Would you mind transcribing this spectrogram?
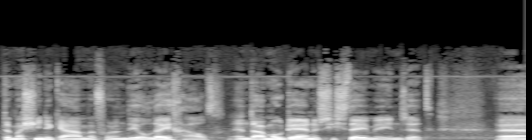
de machinekamer voor een deel leeghaalt en daar moderne systemen in zet. Uh,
